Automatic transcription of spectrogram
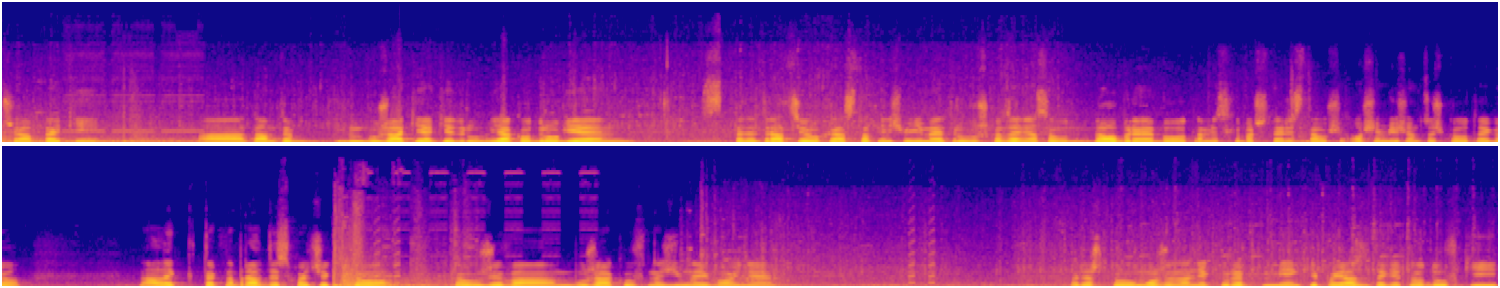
czy APeki, a tamte burzaki jakie dru jako drugie z penetracją chyba 105 mm uszkodzenia są dobre, bo tam jest chyba 480, coś koło tego. No ale tak naprawdę słuchajcie, kto, kto używa burzaków na zimnej wojnie? Chociaż tu może na niektóre miękkie pojazdy, tak jak lodówki,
